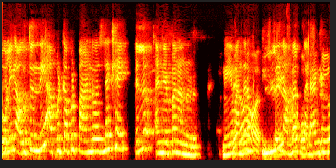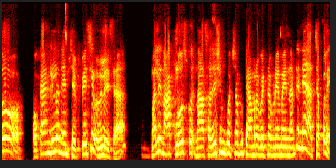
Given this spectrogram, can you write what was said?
రోలింగ్ అవుతుంది. అప్పటికప్పుడు పాండు వాజ్ లైక్ వెళ్ళు అని చెప్పాను అన్నాడు. ఒక. యాంగిల్లో ఒక యాంగిల్లో నేను చెప్పేసి వదిలేసా. మళ్ళీ నా క్లోజ్ నా సజెషన్కి వచ్చినప్పుడు కెమెరా పెట్టినప్పుడు ఏమైందంటే నేను అది చెప్పలే.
